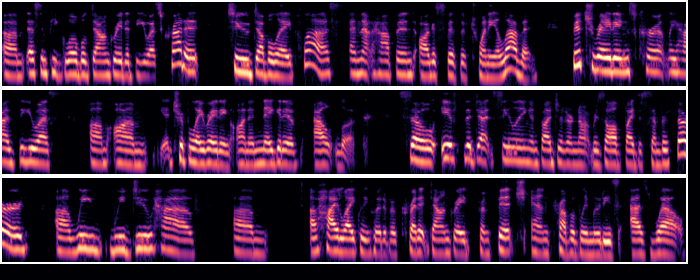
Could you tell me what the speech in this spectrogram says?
um, S&P Global downgraded the U.S. credit to AA plus, and that happened August 5th of 2011. Fitch Ratings currently has the U.S. Um, um, AAA rating on a negative outlook. So if the debt ceiling and budget are not resolved by December 3rd, uh, we we do have um, a high likelihood of a credit downgrade from Fitch and probably Moody's as well.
